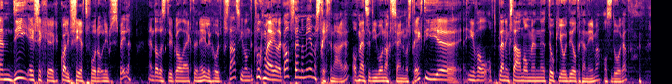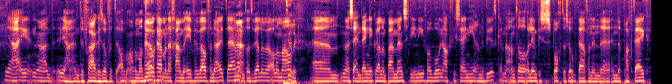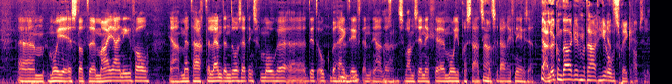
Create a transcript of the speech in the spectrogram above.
En die heeft zich gekwalificeerd voor de Olympische Spelen. En dat is natuurlijk wel echt een hele grote prestatie. Want ik vroeg me eigenlijk af, zijn er meer Maastrichtenaren? Of mensen die woonachtig zijn in Maastricht, die eh, in ieder geval op de planning staan om in eh, Tokio deel te gaan nemen, als het doorgaat? Ja, eh, nou, ja, de vraag is of het al- allemaal Ja, doorgaat, maar daar gaan we even wel vanuit, hè, Ja. want dat willen we allemaal. Tuurlijk. Ehm, nou, er zijn denk ik wel een paar mensen die in ieder geval woonachtig zijn hier in de buurt. Ik heb een aantal Olympische sporters ook daarvan in de, in de praktijk. Ehm, het mooie is dat Maya in ieder geval ja, met haar talent en doorzettingsvermogen eh, dit ook bereikt heeft. En ja, dat is een waanzinnig eh, mooie prestatie Ja. wat ze daar heeft neergezet. Ja, leuk om dadelijk even met haar hierover te spreken. Absoluut.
